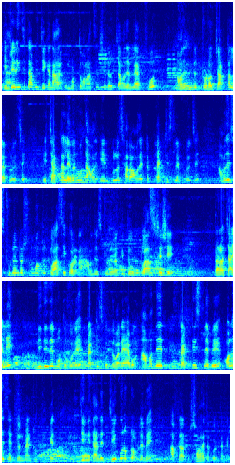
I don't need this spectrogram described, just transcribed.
হ্যাঁ। ট্রেনিং সেন্টার আপনি যেখানে বর্তমান আছেন সেটা হচ্ছে আমাদের ল্যাব ফোর আমাদের কিন্তু টোটাল চারটা ল্যাব রয়েছে। এই চারটা ল্যাবের মধ্যে এগুলো ছাড়াও আমাদের একটা প্র্যাকটিস ল্যাব রয়েছে। আমাদের স্টুডেন্টরা শুধুমাত্র ক্লাসই করে না আমাদের স্টুডেন্টরা কিন্তু ক্লাস শেষে তারা চাইলে নিজেদের মতো করে প্র্যাকটিস করতে পারে এবং আমাদের প্র্যাকটিস ল্যাবে অলওয়েজ একজন মেন্টর থাকেন যিনি তাদের যে কোনো প্রবলেমে আপনার সহায়তা করে থাকেন।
